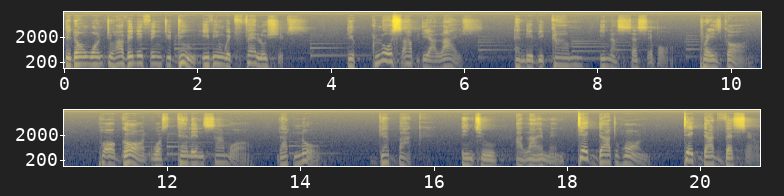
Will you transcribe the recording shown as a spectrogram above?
They don't want to have anything to do even with fellowships. They close up their lives and they become inaccessible. Praise God. Poor God was telling Samuel that no, get back into alignment. Take that horn, take that vessel.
